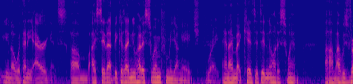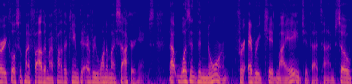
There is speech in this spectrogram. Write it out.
you know, with any arrogance. Um, I say that because I knew how to swim from a young age, Right. and I met kids that didn't know how to swim. Um, I was very close with my father. My father came to every one of my soccer games. That wasn't the norm for every kid my age at that time. So,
